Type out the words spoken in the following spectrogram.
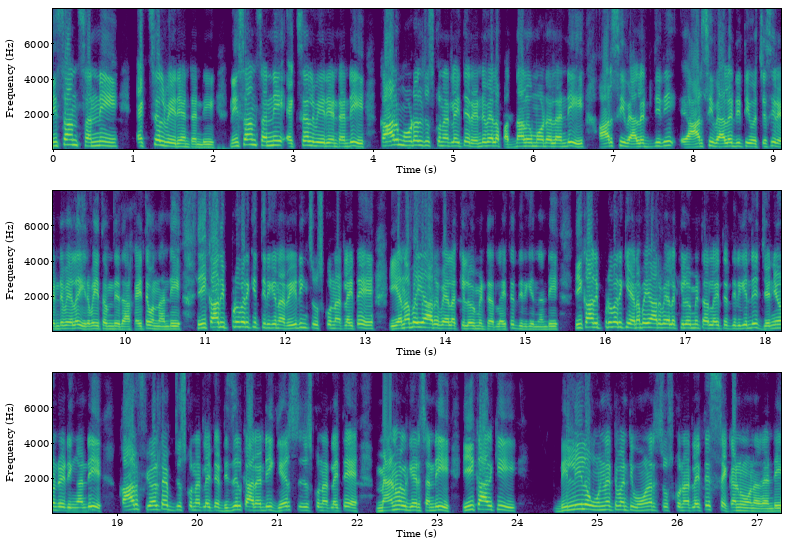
నిసాన్ సన్నీ ఎక్సెల్ వేరియంట్ అండి. నిసాన్ సన్నీ ఎక్సెల్ వేరియంట్ అండి. కార్ మోడల్ చూసుకున్నట్లయితే రెండు వేల పద్నాలుగు మోడల్ అండి. ఆర్సీ వ్యాలిడిటీ ఆర్సీ వ్యాలిడిటీ వచ్చేసి రెండు వేల ఇరవై తొమ్మిది దాకా అయితే ఉందండి. ఈ కార్ ఇప్పుడు వరకు తిరిగిన రీడింగ్ చూసుకున్నట్లయితే ఎనభై ఆరు వేల కిలోమీటర్లు అయితే తిరిగిందండి. ఈ కార్ ఇప్పుడు వరకు ఎనభై ఆరు వేల కిలోమీటర్లు అయితే తిరిగింది. జెన్యున్ రీడింగ్ అండి. కార్ ఫ్యూయల్ టైప్ చూసుకున్నట్లయితే డీజిల్ కార్ అండి గేర్స్ చూసుకున్నట్లయితే మాన్యువల్ గేర్స్ అండి. ఈ కార్కి ఢిల్లీలో ఉన్నటువంటి ఓనర్ చూసుకున్నట్లయితే సెకండ్ ఓనర్ అండి.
